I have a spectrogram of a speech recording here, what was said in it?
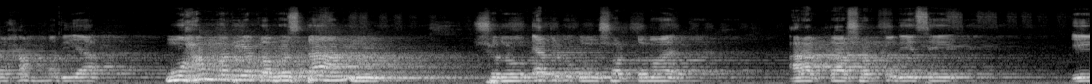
মুহাম্মদিয়া মুহাম্মদিয়া কবরস্থান। শুধু এতটুকু শর্ত নয় আর একটা শর্ত দিয়েছে, এই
